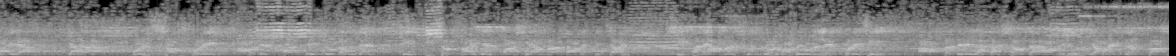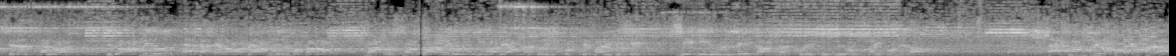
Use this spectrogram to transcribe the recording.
ভাইরা যারা পরিশ্রম করে আমাদের খাদ্যের যোগান দেন, সেই কৃষক ভাইদের পাশে আমরা দাঁড়াতে চাই। সেখানে আমরা সুন্দরভাবে উল্লেখ করেছি, আপনাদের এলাকার সন্তান আমিনুল যেমন একজন প্রফেশনাল খেলোয়াড়, শুধু আমিনুল একা কেন হবে? আমিনুল মোতারক শত শত আমিনুল কীভাবে আমরা তৈরি করতে পারি দেশে, সেটির উল্লেখ আমরা করেছি প্রিয় ভাই বোনেরা। এখন প্রিয় ভাই বোনেরা,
